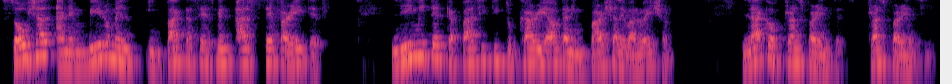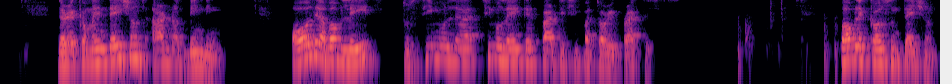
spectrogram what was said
Social and environmental impact assessment are separated. Limited capacity to carry out an impartial evaluation. Lack of transparency. The recommendations are not binding. All the above leads to simula simulated participatory practices. Public consultation.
